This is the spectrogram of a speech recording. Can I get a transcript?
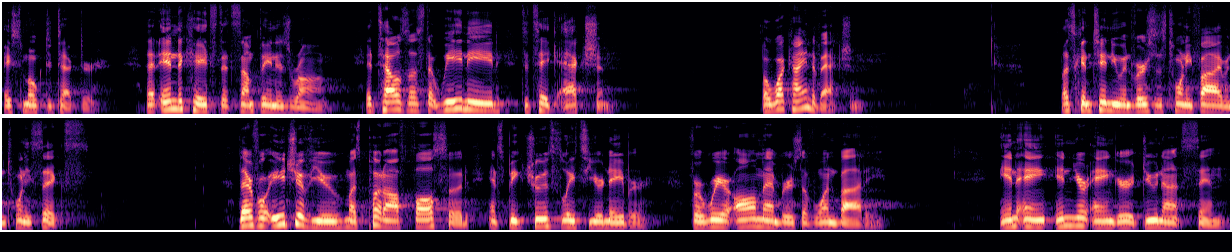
a smoke detector that indicates that something is wrong. It tells us that we need to take action. But what kind of action? Let's continue in verses 25 and 26. Therefore, each of you must put off falsehood and speak truthfully to your neighbor, for we are all members of one body. In, in your anger, do not sin.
